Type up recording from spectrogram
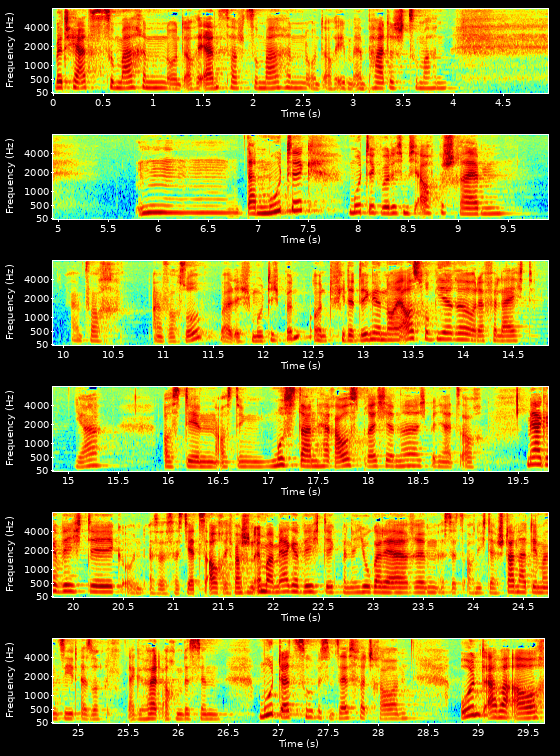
mit Herz zu machen und auch ernsthaft zu machen und auch eben empathisch zu machen. Mm, dann mutig. Mutig würde ich mich auch beschreiben. Einfach einfach so, weil ich mutig bin und viele Dinge neu ausprobiere oder vielleicht, ja, aus den, aus den Mustern herausbreche. Ne? Ich bin ja jetzt auch mehrgewichtig und, also das heißt jetzt auch, ich war schon immer mehrgewichtig, bin eine Yogalehrerin, ist jetzt auch nicht der Standard, den man sieht. Also da gehört auch ein bisschen Mut dazu, ein bisschen Selbstvertrauen und aber auch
